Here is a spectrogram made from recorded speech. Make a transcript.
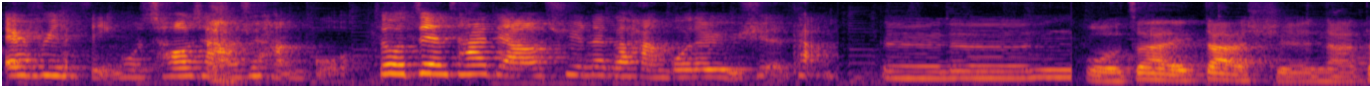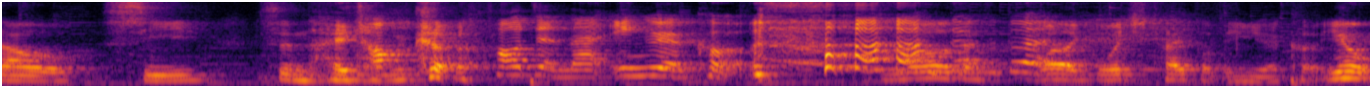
everything，我超想要去韩国，所以我之前差点要去那个韩国的语学堂。我在大学拿到 C 是哪一堂课？超简单，音乐课对不 that- 对 well, like which type of 音乐课？因为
